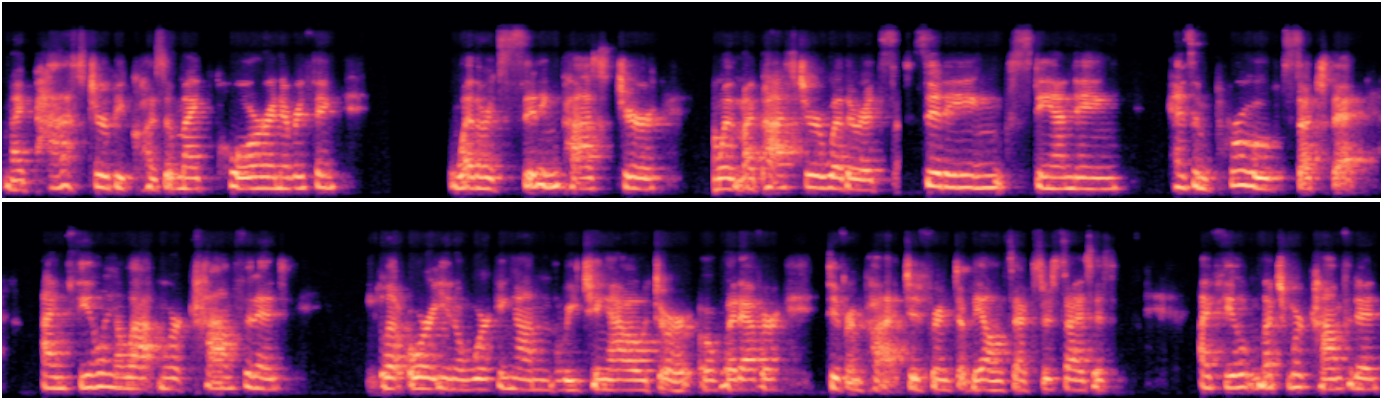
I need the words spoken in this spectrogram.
my posture, because of my core and everything, whether it's sitting posture, with my posture, whether it's sitting, standing, has improved such that I'm feeling a lot more confident or you know working on reaching out or or whatever different pot different balance exercises i feel much more confident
